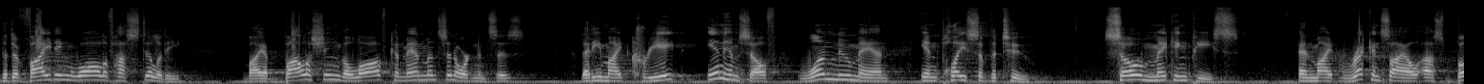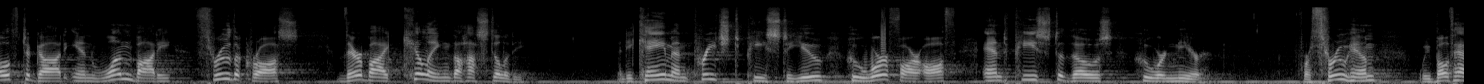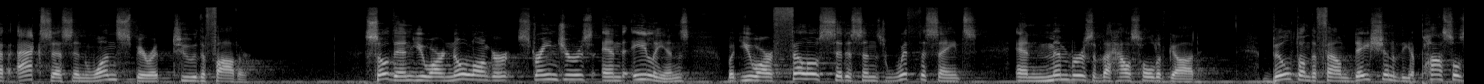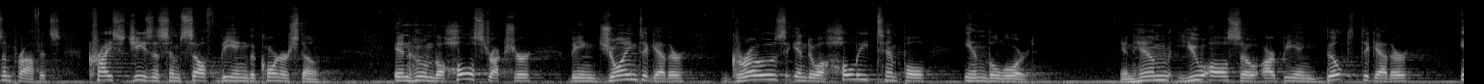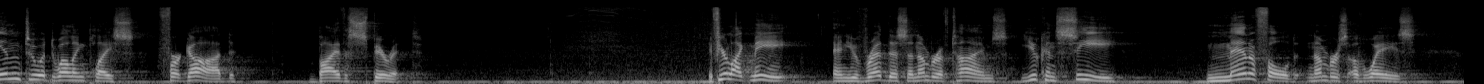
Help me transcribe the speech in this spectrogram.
the dividing wall of hostility by abolishing the law of commandments and ordinances, that he might create in himself one new man in place of the two, so making peace and might reconcile us both to God in one body through the cross, thereby killing the hostility. And he came and preached peace to you who were far off, and peace to those who were near. For through him we both have access in one spirit to the Father. So then, you are no longer strangers and aliens, but you are fellow citizens with the saints and members of the household of God built on the foundation of the apostles and prophets, Christ Jesus himself being the cornerstone, in whom the whole structure, being joined together, grows into a holy temple in the Lord. In him you also are being built together into a dwelling place for God by the Spirit. If you're like me and you've read this a number of times, you can see manifold numbers of ways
